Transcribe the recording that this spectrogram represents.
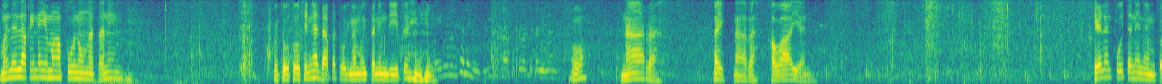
Malalaki na yung mga punong natanim. Kung tutusin nga, dapat wag na magtanim dito eh. Mayroon lang tanim eh. Hindi dapat talaga taniman. oh, Nara. Ay, Nara. Kawayan. Kailan po itanim to?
